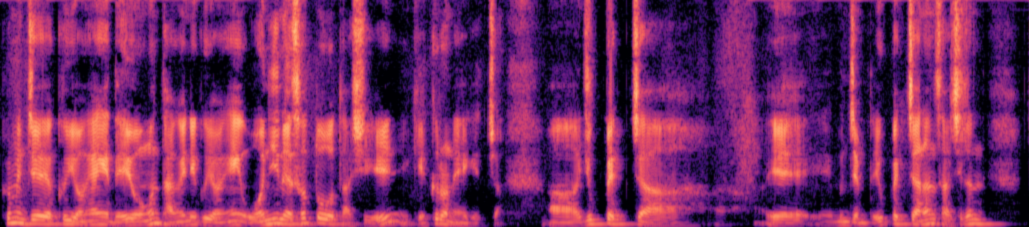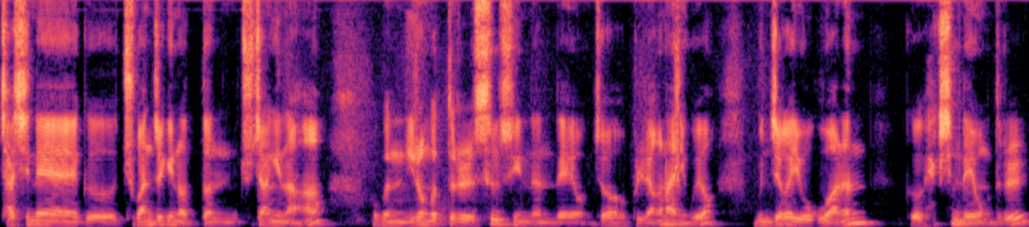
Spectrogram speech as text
그러면 이제 그 영향의 내용은 당연히 그 영향의 원인에서 또 다시 이렇게 끌어내야겠죠. 아, 600자의 문제입니다. 600자는 사실은 자신의 그 주관적인 어떤 주장이나 혹은 이런 것들을 쓸 수 있는 내용, 저 분량은 아니고요. 문제가 요구하는 그 핵심 내용들을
